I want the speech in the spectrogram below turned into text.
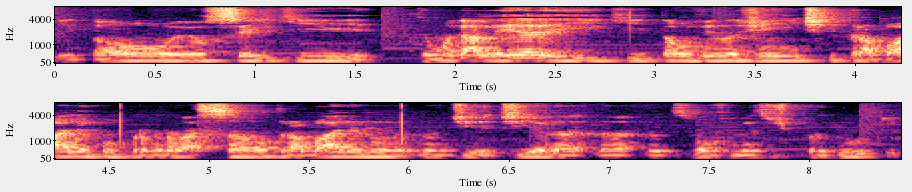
Então eu sei que tem uma galera aí que está ouvindo a gente, que trabalha com programação, trabalha no, no dia a dia na, na, no desenvolvimento de produto.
